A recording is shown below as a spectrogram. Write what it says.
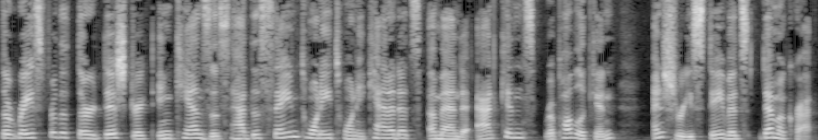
the race for the third district in Kansas had the same 2020 candidates Amanda Adkins, Republican, and Sharice Davids, Democrat.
